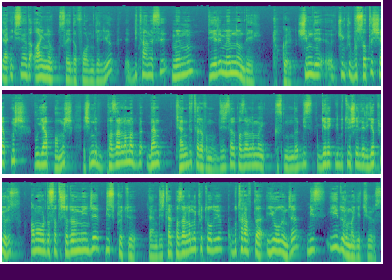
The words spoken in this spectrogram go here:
yani ikisine de aynı sayıda form geliyor. E, Bir tanesi memnun, diğeri memnun değil. Çok garip. Şimdi e, çünkü bu satış yapmış, bu yapmamış. E şimdi pazarlama ben kendi tarafımı dijital pazarlama kısmında biz gerekli bütün şeyleri yapıyoruz. Ama orada satışa dönmeyince biz kötü. Yani dijital pazarlama kötü oluyor. Bu tarafta iyi olunca biz iyi duruma geçiyoruz.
